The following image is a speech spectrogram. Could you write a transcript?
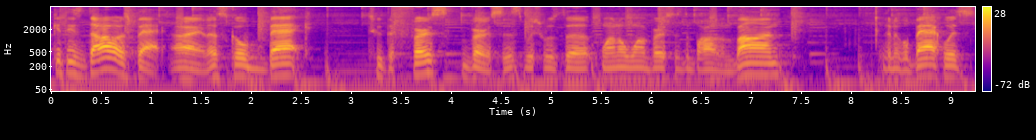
get these dollars back. All right let's go back to the first verses which was the 101 versus the bottle and bond. I'm gonna go backwards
